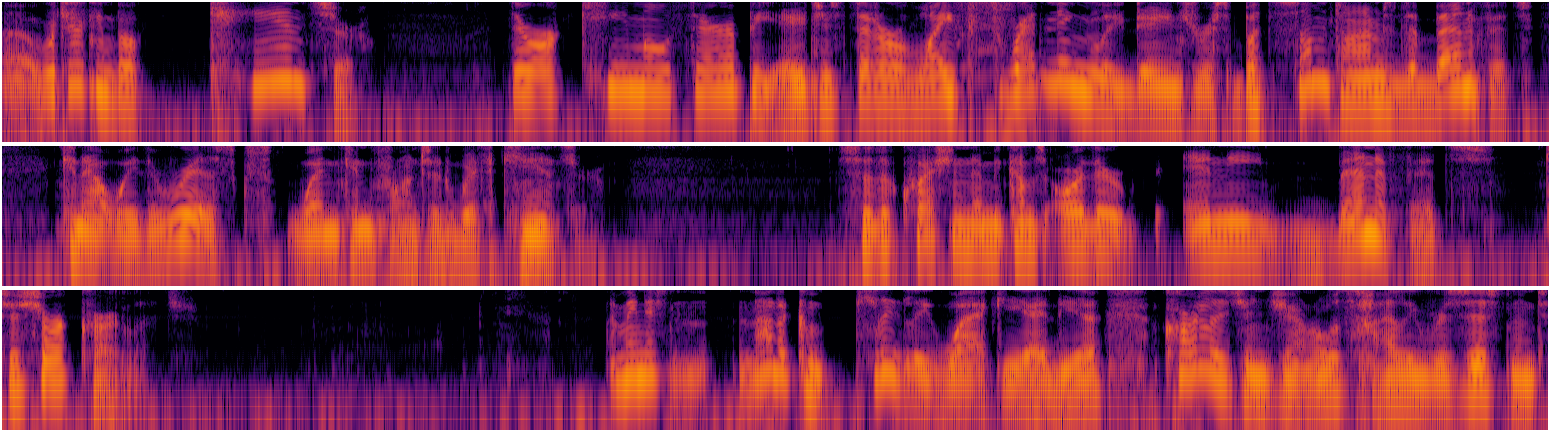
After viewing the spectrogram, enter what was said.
uh, we're talking about cancer. There are chemotherapy agents that are life-threateningly dangerous, but sometimes the benefits can outweigh the risks when confronted with cancer. So the question then becomes, are there any benefits to shark cartilage? I mean, it's not a completely wacky idea. Cartilage in general is highly resistant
